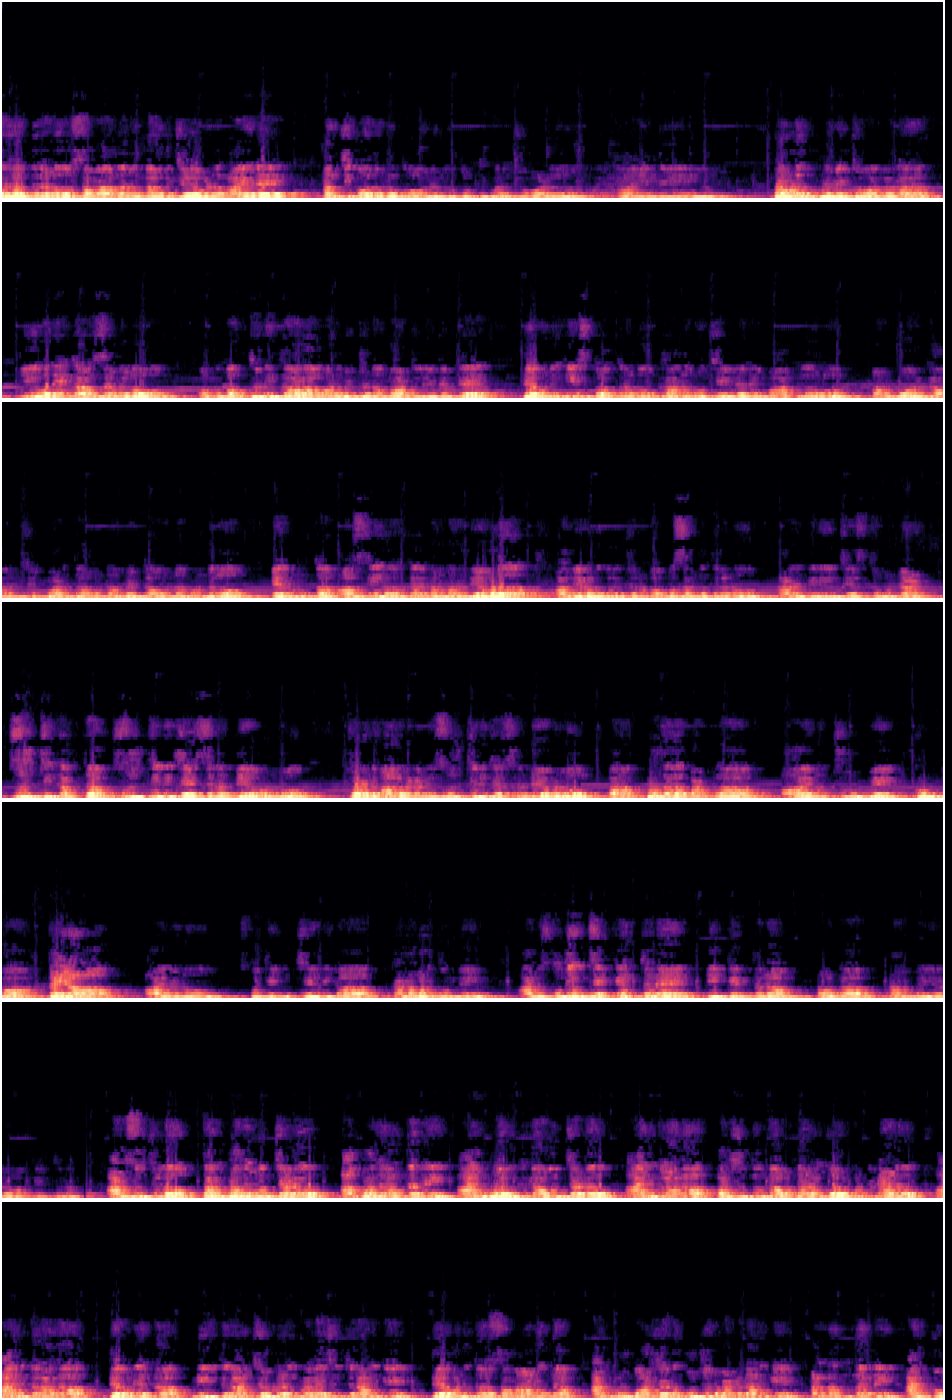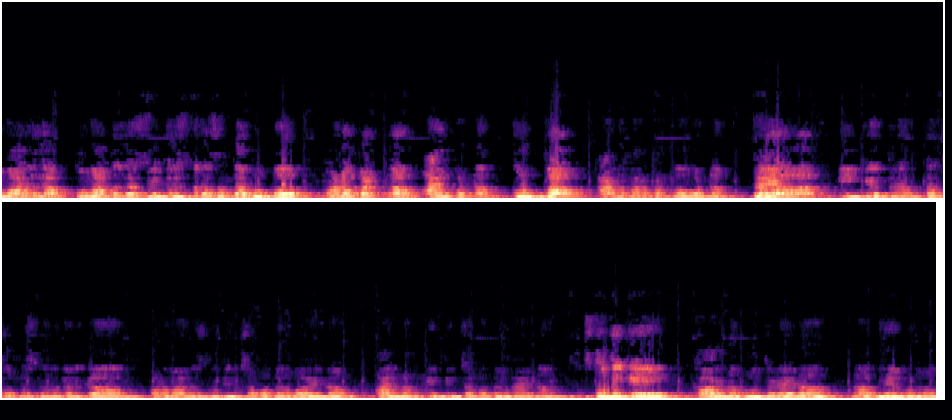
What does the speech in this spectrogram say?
సరిహద్దులలో సమాధానం కలుగు చేయవాడు ఆయనే. మంచి కోదములతో నిన్ను తృప్తిపరచువాడు ఆయనే. ప్రభులను ప్రేమించే వాళ్ళగా ఈ ఉదయకాల సమయంలో ఒక భక్తుని ద్వారా మనం వింటున్న మాటలు ఏంటంటే దేవునికి స్తోత్రము గానము చేయడనే పాటలు మనం పూర్వకాలం నుంచి పాడుతా ఉన్నాం వింటా ఉన్నాం. అందులో ఎంత ఆశీర్వదకరమైన మన దేవుడు ఆ దేవుడి గురించి ఉన్న గొప్ప సంగతులను ఆయన తెలియచేస్తూ ఉన్నాడు. సృష్టికర్త సృష్టిని చేసిన దేవుడు చూడండి బాగా వినండి. సృష్టిని చేసిన దేవుడు తన ప్రజల పట్ల ఆయన చూపే కృప దయ ఆయనను స్థుతించేదిగా కనబడుతుంది. ఆయన స్థుతించే కీర్తనే ఈ కీర్తన నూట నలభై ఏడవ కీర్తన. ఆయన సృష్టిలో తన ప్రజలు ఉంచాడు. ఆ ప్రజలందరినీ ఆయన పోలికగా ఉంచాడు. ఆయనకులాగా పరిశుద్ధంగా ఉండాలని కోరుకుంటున్నాడు. ఆయనకులాగా దేవుని యొక్క నీతి రాజ్యంలో ప్రవేశించడానికి దేవునితో సమానంగా ఆయన కుడిపాషను కూర్చుని పెట్టడానికి మనందరినీ ఆయన కుమారులుగా కుమార్తెగా స్వీకరిస్తున్న సందర్భంలో మన పట్ల ఆయనకున్న కృప ఆయన మన పట్ల ఉన్న దయ ఈ కీర్తన అంతా చూపిస్తుంది కనుక మనం ఆయన స్థుతించబద్ధమైన ఆయన మనం ఆయన. స్థుతికి కారణభూతుడైన నా దేవుడు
